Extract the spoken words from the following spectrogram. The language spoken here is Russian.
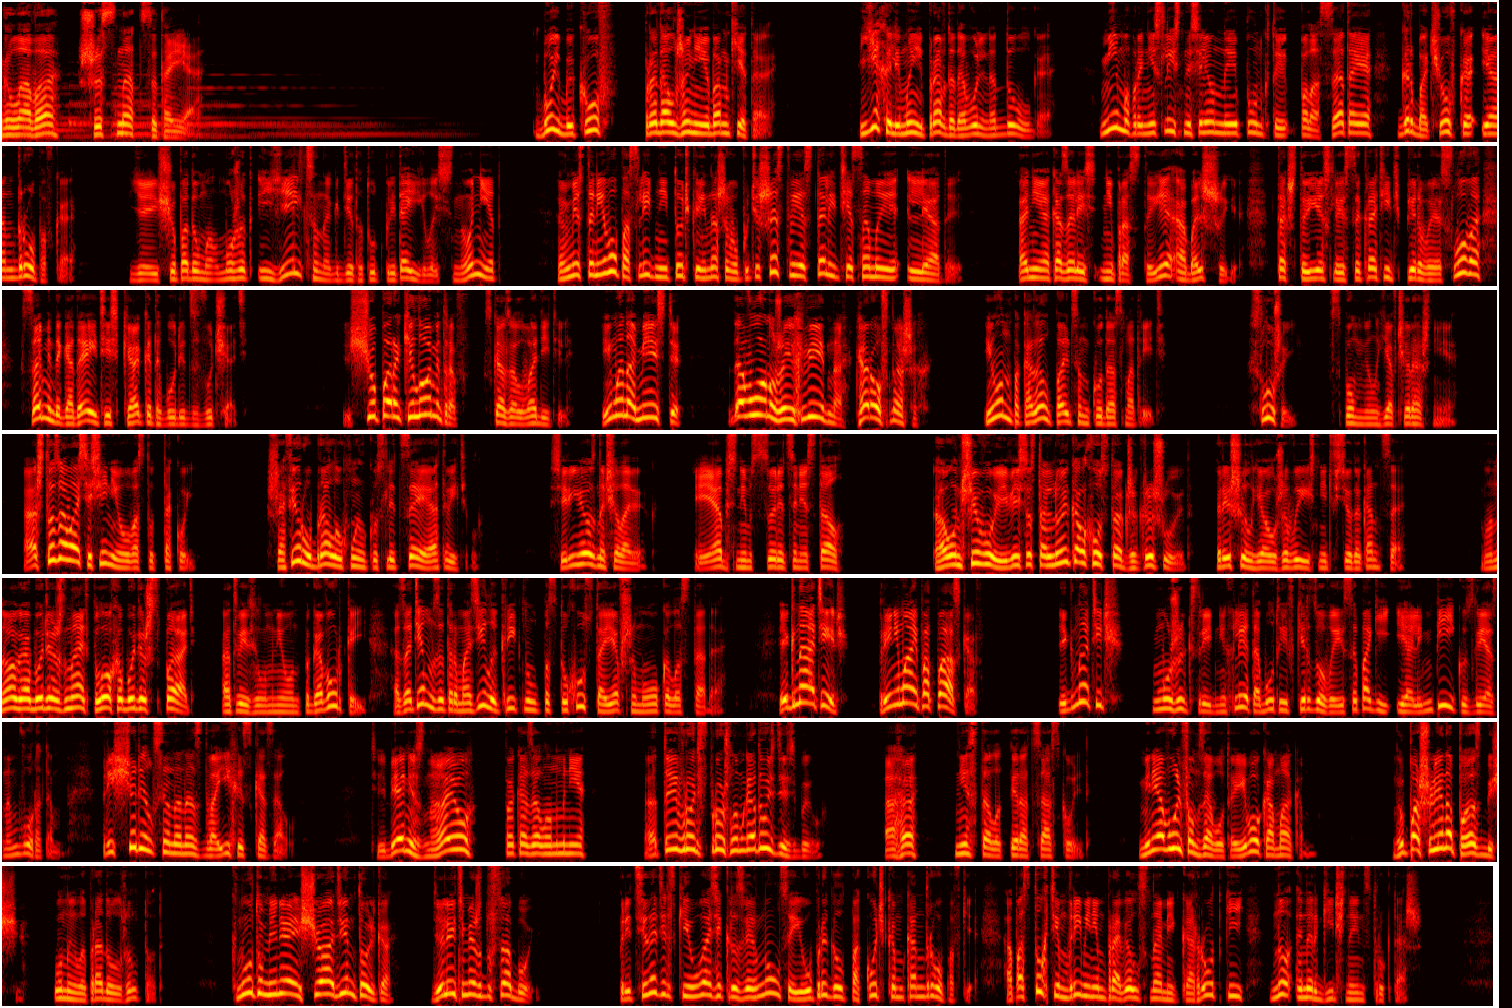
Глава шестнадцатая Бой быков — продолжение банкета. Ехали мы и правда довольно долго. Мимо пронеслись населенные пункты Полосатая, Горбачевка и Андроповка. Я еще подумал, может и Ельцина где-то тут притаилась, но нет. Вместо него последней точкой нашего путешествия стали те самые ляды — они оказались не простые, а большие, так что если сократить первое слово, сами догадаетесь, как это будет звучать. «Еще пара километров», — сказал водитель, — «и мы на месте. Да вон уже их видно, коров наших». И он показал пальцем, куда смотреть. «Слушай», — вспомнил я вчерашнее, — «а что за Вася Синий у вас тут такой?» Шофер убрал ухмылку с лица и ответил. «Серьезно, человек. Я б с ним ссориться не стал». «А он чего, и весь остальной колхоз также крышует?» Решил я уже выяснить все до конца. «Много будешь знать, плохо будешь спать», — ответил мне он поговоркой, а затем затормозил и крикнул пастуху, стоявшему около стада. «Игнатич, принимай подпасков!» Игнатич, мужик средних лет, обутый в кирзовые сапоги и олимпийку с грязным воротом, прищурился на нас двоих и сказал. «Тебя не знаю», — показал он мне. «А ты вроде в прошлом году здесь был». «Ага», не стал отпираться Аскольд. «Меня Вульфом зовут, а его Камаком». «Ну, пошли на пастбище», — уныло продолжил тот. «Кнут у меня еще один только. Делите между собой». Председательский УАЗик развернулся и упрыгал по кочкам к Андроповке, а пастух тем временем провел с нами короткий, но энергичный инструктаж.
